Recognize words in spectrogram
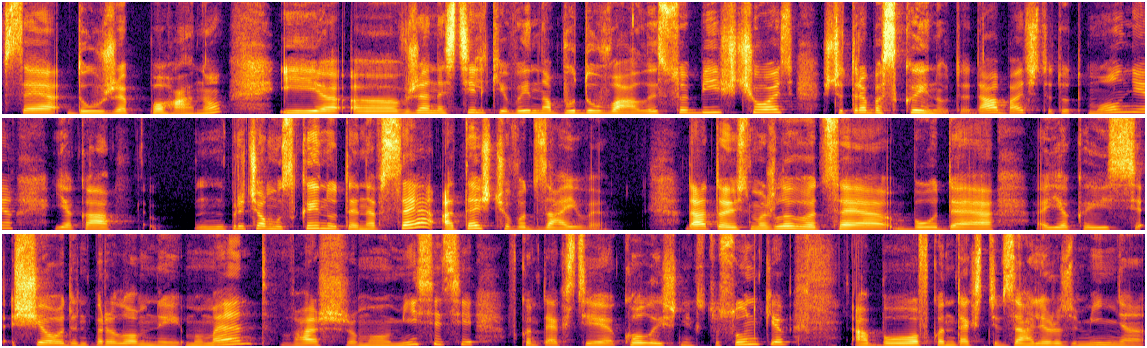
все дуже погано, і е, вже настільки ви набудували собі щось, що треба скинути. Да? Бачите, тут молнія, яка причому скинути не все, а те, що от зайве. Да, тобто, можливо, це буде якийсь ще один переломний момент в вашому місяці в контексті колишніх стосунків, або в контексті взагалі розуміння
